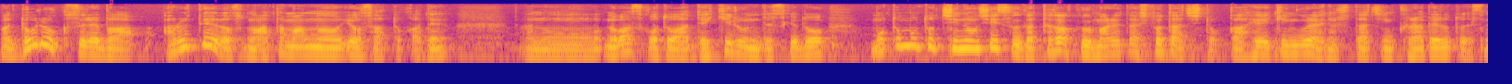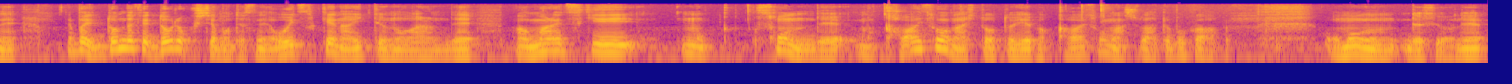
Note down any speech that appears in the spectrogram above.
まあ、努力すればある程度その頭の良さとかねあの伸ばすことはできるんですけどもともと知能指数が高く生まれた人たちとか平均ぐらいの人たちに比べるとですねやっぱりどんだけ努力してもですね追いつけないっていうのがあるんで、まあ、生まれつきの損で、まあ、かわいそうな人といえばかわいそうな人だと僕は思うんですよね。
